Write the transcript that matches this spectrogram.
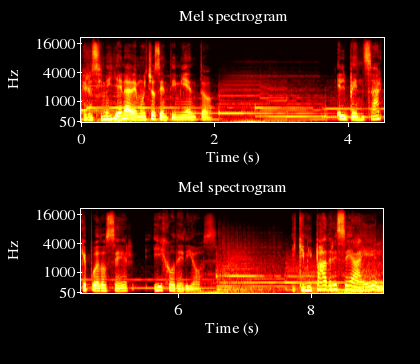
Pero sí me llena de mucho sentimiento el pensar que puedo ser hijo de Dios y que mi Padre sea Él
